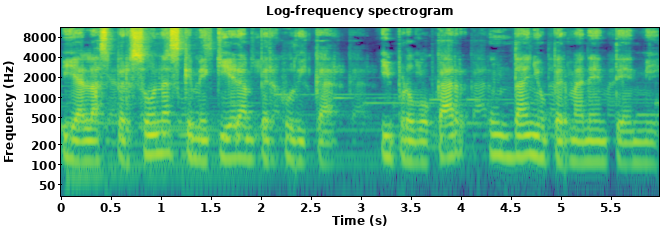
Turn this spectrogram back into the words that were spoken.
y a las personas que me quieran perjudicar y provocar un daño permanente en mí.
